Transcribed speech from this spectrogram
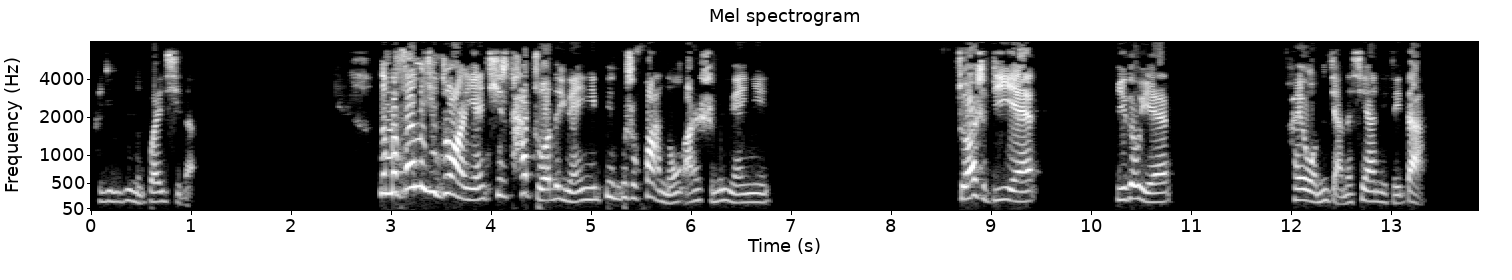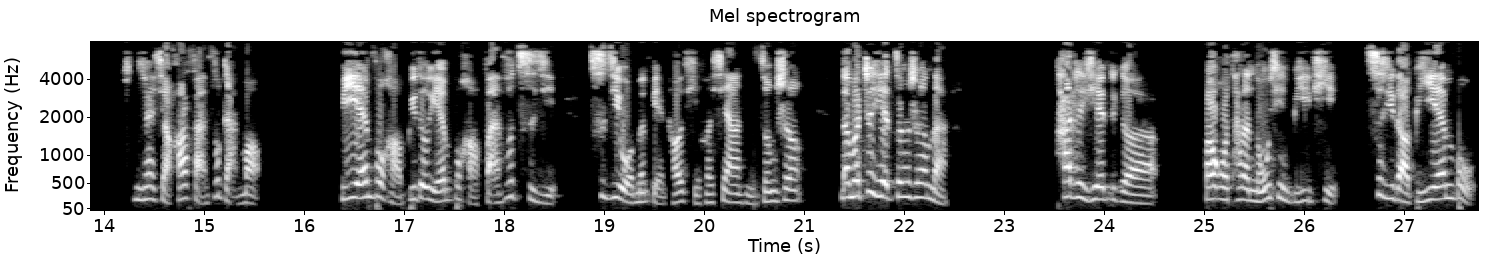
它有一定的关系的。那么分泌性中耳炎其实它主要的原因并不是化脓，而是什么原因？主要是鼻炎、鼻窦炎，还有我们讲的腺样体肥大。你看小孩反复感冒，鼻炎不好，鼻窦炎不好，反复刺激，刺激我们扁桃体和腺样体增生。那么这些增生呢，它这些这个包括它的脓性鼻涕，刺激到鼻咽部，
